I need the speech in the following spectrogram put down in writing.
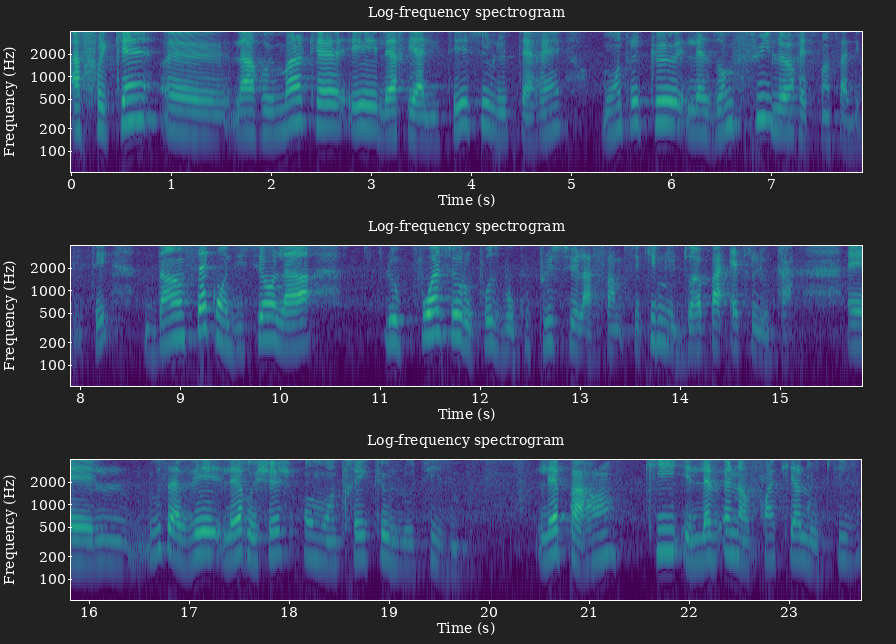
africains, euh, la remarque et les réalités sur le terrain montrent que les hommes fuient leurs responsabilités. Dans ces conditions-là, le poids se repose beaucoup plus sur la femme, ce qui ne doit pas être le cas. Vous savez, les recherches ont montré que l'autisme, les parents qui élèvent un enfant qui a l'autisme,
